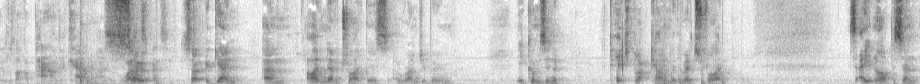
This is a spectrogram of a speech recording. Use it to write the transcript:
it was like a pound a can, man. It was well So- expensive. So again, um, I've never tried this Orange Boom. It comes in a pitch black can with a red stripe. It's eight and a half percent.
